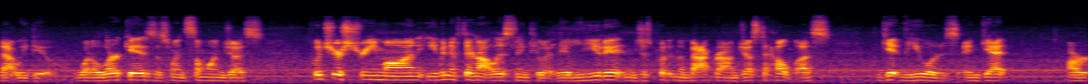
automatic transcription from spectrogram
that we do. What a lurk is is when someone just puts your stream on, even if they're not listening to it, they mute it and just put it in the background just to help us get viewers and get our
